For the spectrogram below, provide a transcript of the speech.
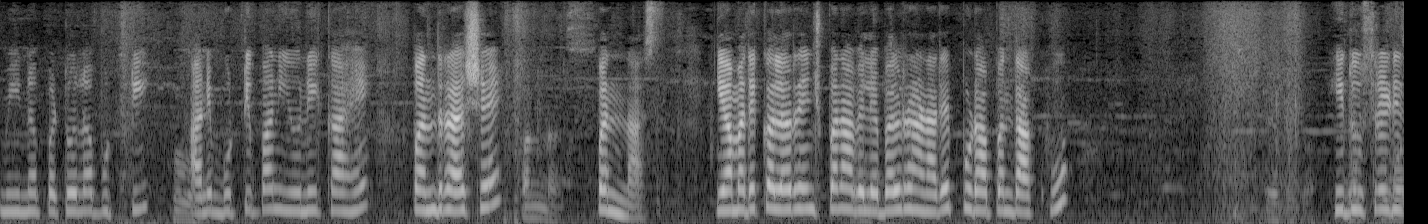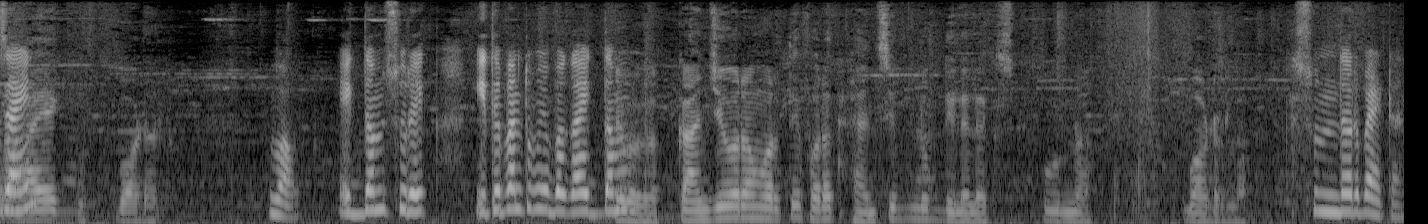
मीन पटोला बुट्टी हो. आणि बुट्टी पण युनिक आहे. पंधराशे पन्नास. पन्नास. यामध्ये कलर रेंज पण अवेलेबल राहणार आहेत. पुढे आपण दाखवू. हे बघा. ही दुसरी तुम्हाला? हा एक बॉर्डर वाव एकदम सुरेख. इथे पण तुम्ही बघा हे एकदम बघा कांजीवरम वरती परत फॅन्सी लुक दिलेला आहे पूर्ण बॉर्डरला सुंदर पॅटर्न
